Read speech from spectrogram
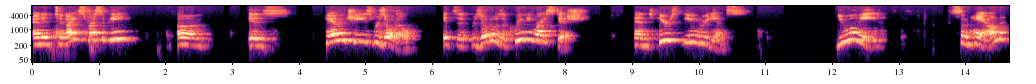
And in tonight's recipe um, is ham and cheese risotto. It's a risotto is a creamy rice dish. And here's the ingredients. You will need some ham.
